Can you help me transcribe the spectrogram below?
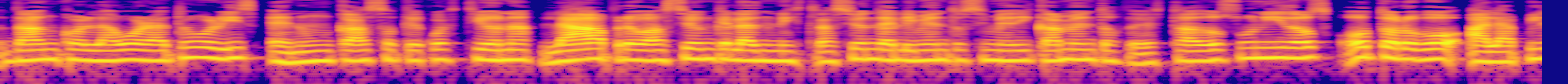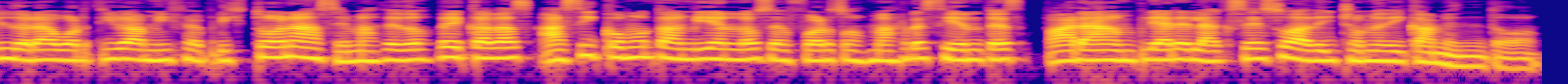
Danco Laboratories en un caso que cuestiona la aprobación que la Administración de Alimentos y Medicamentos de Estados Unidos otorgó a la píldora abortiva mifepristona hace más de dos décadas, así como también los esfuerzos más recientes para ampliar el acceso a dicho medicamento.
